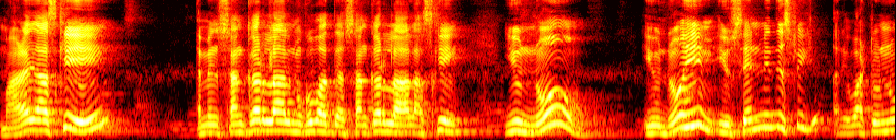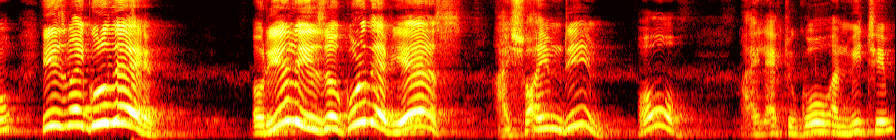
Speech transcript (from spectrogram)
Maharaj asking, I mean Sankarlal Mukhopadhyaya, Sankarlal asking, you know, you know him, you send me this picture. Are what to know? He is my Gurudev. Oh, really? He is your Gurudev? Yes. I saw him dream. Oh, I like to go and meet him.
